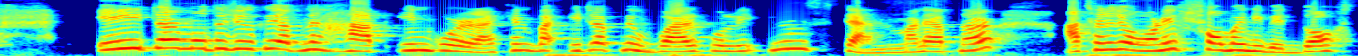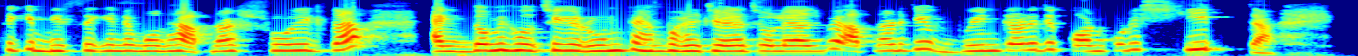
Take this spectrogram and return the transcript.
এইটার মধ্যে যদি আপনি হাত ইন করে রাখেন বা এটা আপনি ওয়ার করলে ইনস্ট্যান্ট মানে আপনার আচ্ছা যে অনেক সময় নিবে, দশ থেকে বিশ সেকেন্ডের মধ্যে আপনার শরীরটা একদমই হচ্ছে রুম টেম্পারেচারে চলে আসবে। আপনার যে উইন্টারে যে কনকনে শীতটা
